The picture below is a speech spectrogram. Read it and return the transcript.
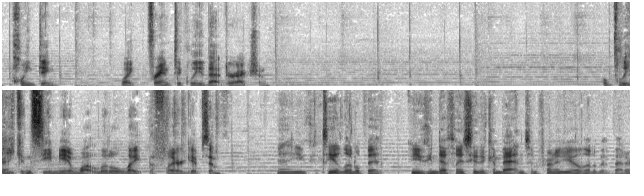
pointing like frantically that direction. Hopefully, Okay. he can see me and what little light the flare gives him. Yeah, you can see a little bit. You can definitely see the combatants in front of you a little bit better.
